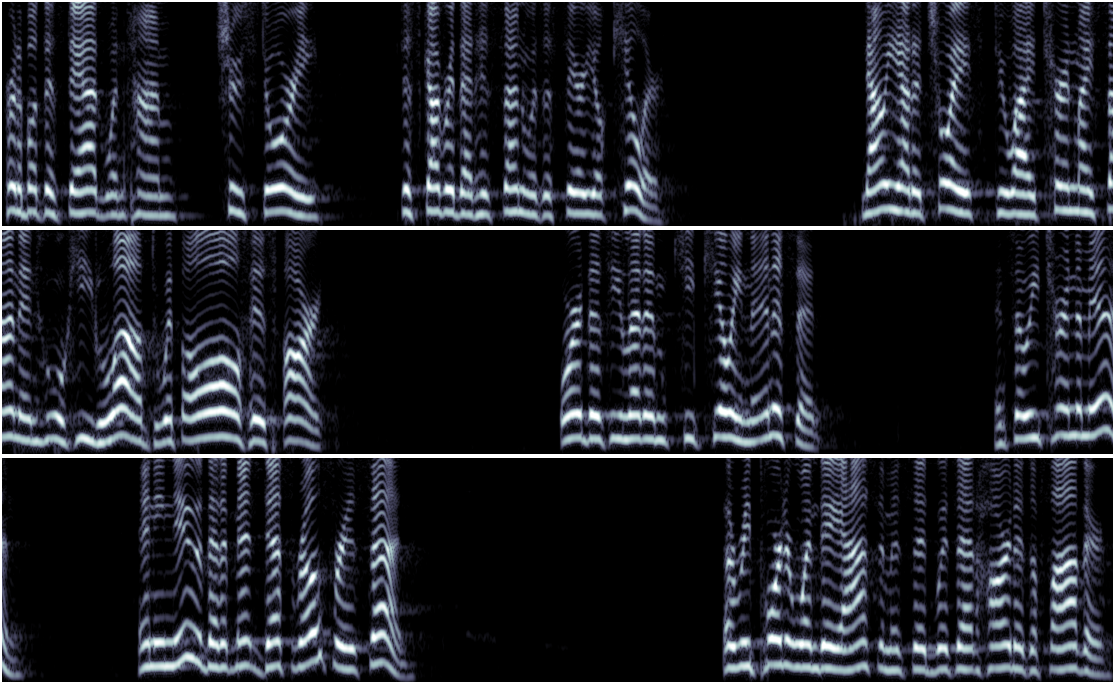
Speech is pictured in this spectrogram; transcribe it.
Heard about this dad one time, true story, discovered that his son was a serial killer. Now he had a choice do I turn my son in, who he loved with all his heart? Or does he let him keep killing the innocent? And so he turned him in. And he knew that it meant death row for his son. A reporter one day asked him and said, Was that hard as a father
